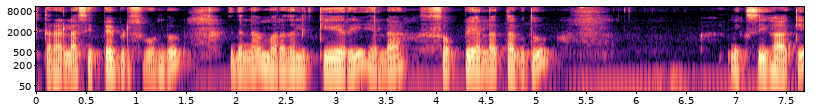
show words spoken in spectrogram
ಈ ಥರ ಎಲ್ಲ ಸಿಪ್ಪೆ ಬಿಡಿಸ್ಕೊಂಡು ಇದನ್ನು ಮರದಲ್ಲಿ ಕೇರಿ, ಎಲ್ಲ ಸೊಪ್ಪೆ ಎಲ್ಲ ತೆಗೆದು ಮಿಕ್ಸಿಗೆ ಹಾಕಿ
